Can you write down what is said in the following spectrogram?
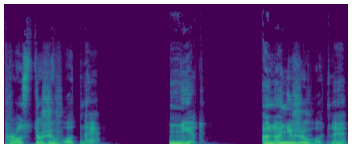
просто животное. Нет, она не животное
